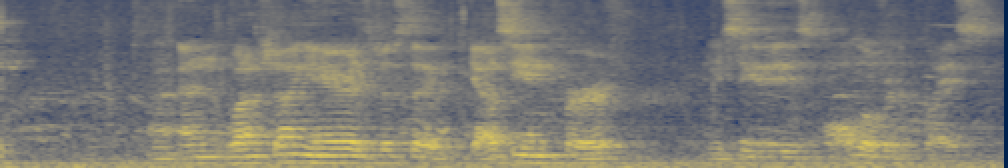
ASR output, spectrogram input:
Uh, and what I'm showing you here is just a Gaussian curve you see these all over the place.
